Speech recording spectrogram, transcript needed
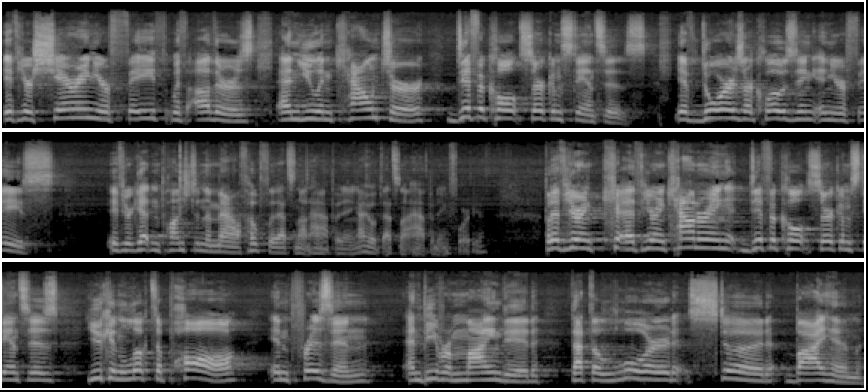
if you're sharing your faith with others and you encounter difficult circumstances, if doors are closing in your face, if you're getting punched in the mouth, hopefully that's not happening. I hope that's not happening for you. But if you're, if you're encountering difficult circumstances, you can look to Paul in prison and be reminded that the Lord stood by him.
